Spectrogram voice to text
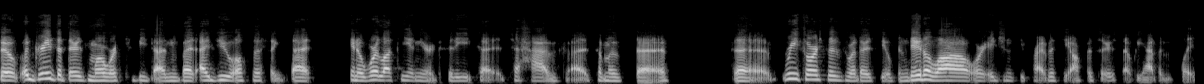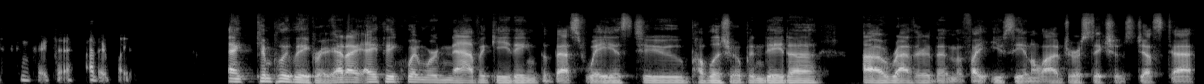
So agreed that there's more work to be done, but I do also think that you know we're lucky in New York City to to have uh, some of the the resources, whether it's the open data law or agency privacy officers that we have in place compared to other places. I completely agree. And I, I, think when we're navigating the best ways to publish open data, uh, rather than the fight you see in a lot of jurisdictions just to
